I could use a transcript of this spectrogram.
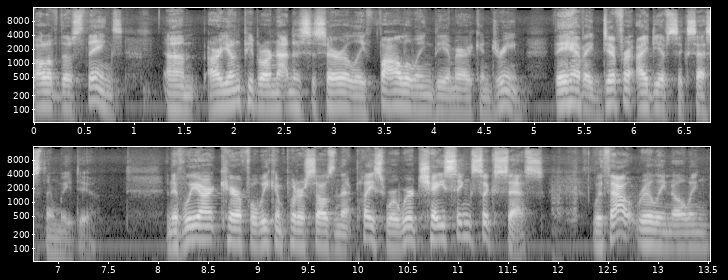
all of those things. Um, our young people are not necessarily following the American dream. They have a different idea of success than we do. And if we aren't careful, we can put ourselves in that place where we're chasing success without really knowing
